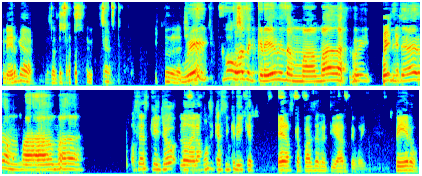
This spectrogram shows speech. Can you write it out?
Verga. O sea, te pasaste de verga. Hijo de la. Güey, ¿cómo vas a creerme esa mamada, güey? Güey, es- Literal era una mamada. o sea, es que yo lo de la música sí creí que eras capaz de retirarte, güey. Pero,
